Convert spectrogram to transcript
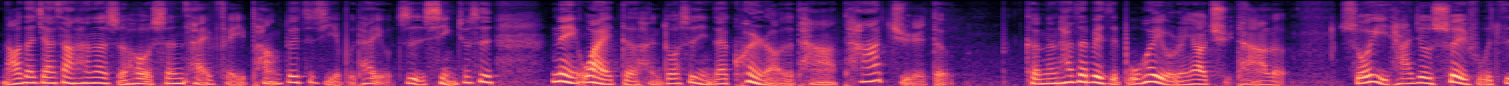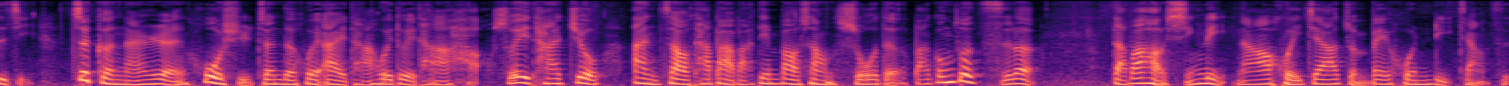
然后再加上她那时候身材肥胖，对自己也不太有自信，就是内外的很多事情在困扰着她。她觉得可能她这辈子不会有人要娶她了。所以他就说服自己，这个男人或许真的会爱他，会对他好，所以他就按照他爸爸电报上说的，把工作辞了，打包好行李，然后回家准备婚礼这样子。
